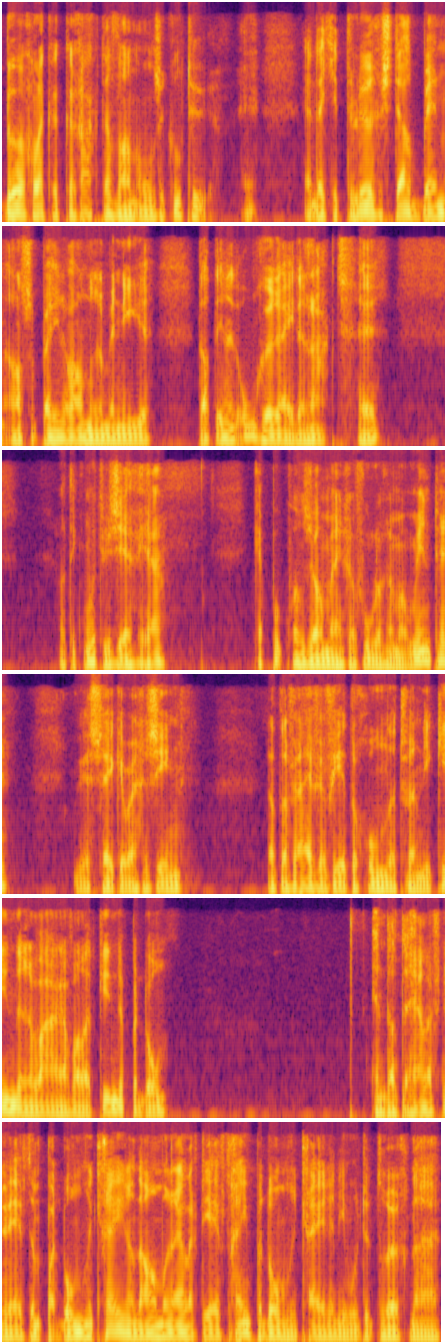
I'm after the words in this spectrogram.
burgerlijke karakter van onze cultuur. Hè? En dat je teleurgesteld bent als op een of andere manier dat in het ongereden raakt. Hè? Want ik moet u zeggen, ja, ik heb ook wel zo mijn gevoelige momenten. U heeft zeker wel gezien dat er 4500 van die kinderen waren van het kinderpardon. En dat de helft nu heeft een pardon gekregen en de andere helft die heeft geen pardon gekregen. Die moeten terug naar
